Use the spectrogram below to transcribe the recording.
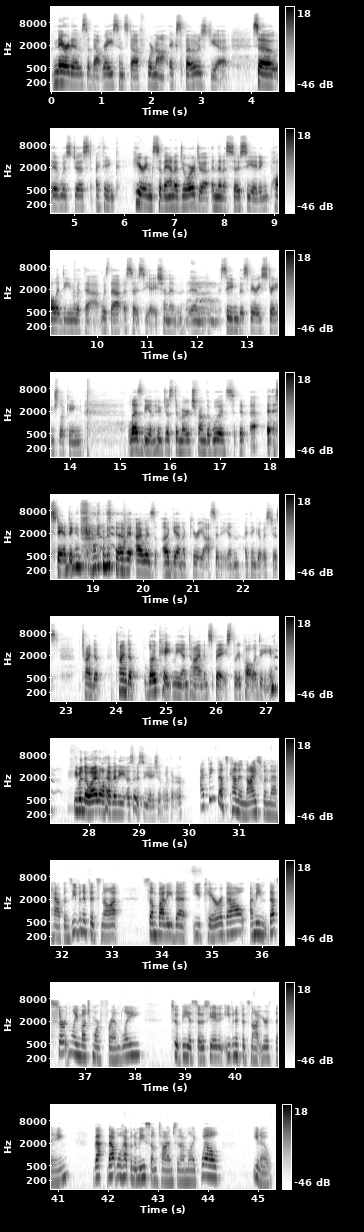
narratives about race and stuff were not exposed yet. So it was just, I think, hearing Savannah, Georgia, and then associating Paula Deen with that was that association, and and seeing this very strange looking lesbian who just emerged from the woods uh, uh, standing in front of them. I was again a curiosity and i think it was just trying to trying to locate me in time and space through paula deen even though i don't have any association with her i think that's kind of nice when that happens even if it's not somebody that you care about i mean that's certainly much more friendly to be associated even if it's not your thing that that will happen to me sometimes and i'm like well you know,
